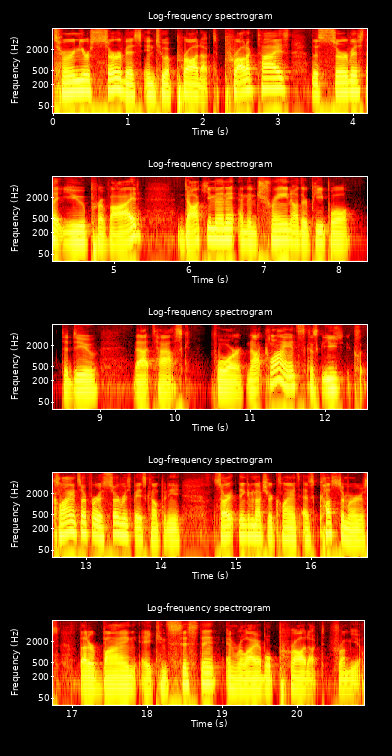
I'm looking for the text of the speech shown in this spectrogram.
turn your service into a product. Productize the service that you provide, document it, and then train other people to do that task for not clients, because clients are for a service based company. Start thinking about your clients as customers that are buying a consistent and reliable product from you.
